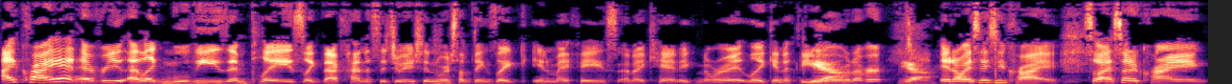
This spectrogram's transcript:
I cry at every, I like movies and plays, like that kind of situation where something's like in my face and I can't ignore it, like in a theater Yeah. or whatever. Yeah. It always makes me cry. So I started crying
